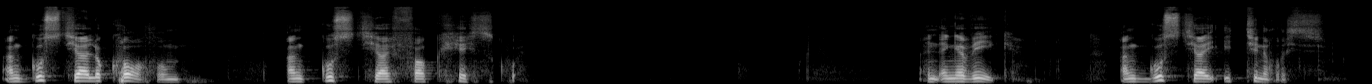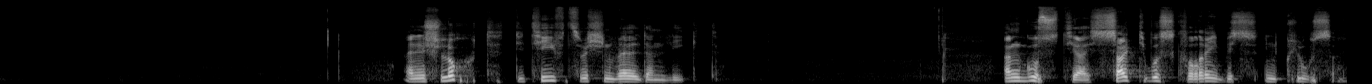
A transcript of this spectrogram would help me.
Angustia locorum, angustiae faucesque. Ein enger Weg. Angustiae itineris. Eine Schlucht, die tief zwischen Wäldern liegt. Angustiae saltibus quorebis inclusae.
